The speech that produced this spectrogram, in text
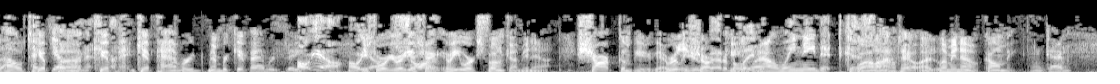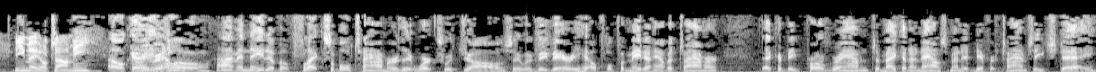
I'll take Kip, you up uh, on it. Kip, Kip Havard. Remember Kip Havard? Oh yeah, oh Used yeah. to work radio Sure. shack. He works phone company now. Sharp computer guy, really You sharp. better kid. believe it. well, we need it. 'cause, Well, uh, I'll tell. Uh, let me know. Call me. Okay. Email Tommy. Okay, hello. I'm in need of a flexible timer that works with JAWS. It would be very helpful for me to have a timer that could be programmed to make an announcement at different times each day.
